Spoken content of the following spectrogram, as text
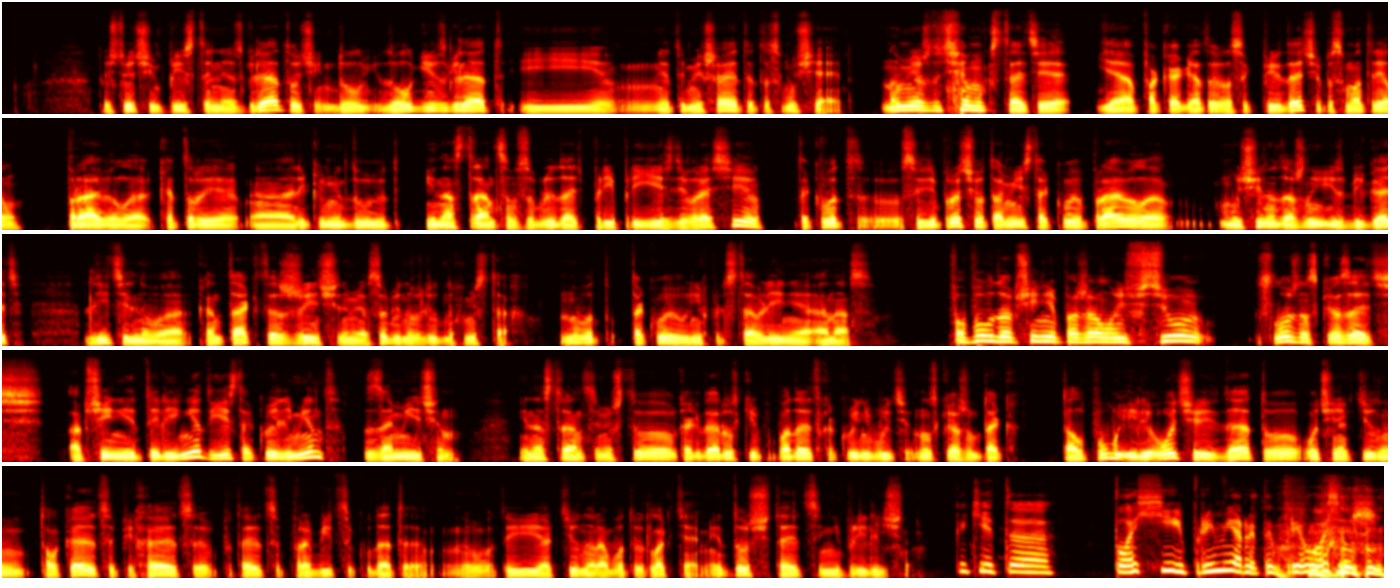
То есть очень пристальный взгляд, очень долгий, долгий взгляд, и это мешает, это смущает. Но между тем, кстати, я пока готовился к передаче, посмотрел правила, которые э, рекомендуют иностранцам соблюдать при приезде в Россию. Так вот, среди прочего, там есть такое правило, мужчины должны избегать длительного контакта с женщинами, особенно в людных местах. Ну, вот такое у них представление о нас. По поводу общения, пожалуй, все. Сложно сказать, общение это или нет. Есть такой элемент, замечен иностранцами, что когда русские попадают в какую-нибудь, ну, скажем так, толпу или очередь, да, то очень активно толкаются, пихаются, пытаются пробиться куда-то, вот, и активно работают локтями. Это тоже считается неприличным. Какие-то плохие примеры ты привозишь.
